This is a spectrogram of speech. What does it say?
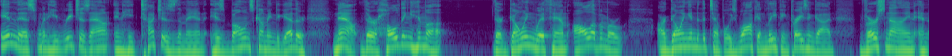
in this, when he reaches out and he touches the man, his bones coming together. Now, they're holding him up, they're going with him. All of them are, are going into the temple. He's walking, leaping, praising God. Verse 9, and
